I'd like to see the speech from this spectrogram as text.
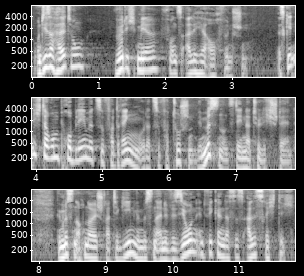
Und diese Haltung würde ich mir für uns alle hier auch wünschen. Es geht nicht darum, Probleme zu verdrängen oder zu vertuschen. Wir müssen uns denen natürlich stellen. Wir müssen auch neue Strategien, wir müssen eine Vision entwickeln, das ist alles richtig.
